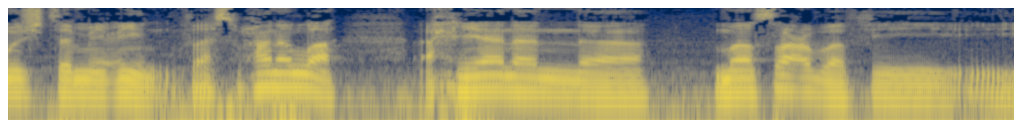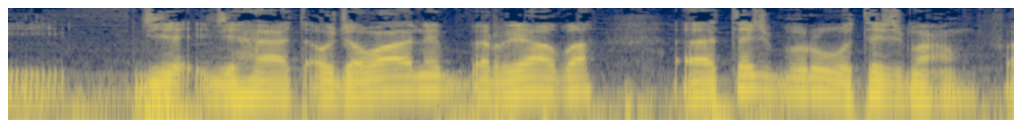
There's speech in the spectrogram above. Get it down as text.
مجتمعين. فسبحان الله أحيانا ما صعبة في جهات أو جوانب الرياضة تجبر وتجمع. ف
